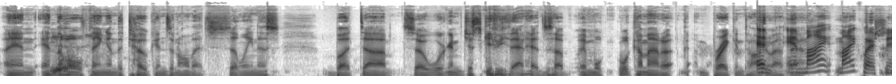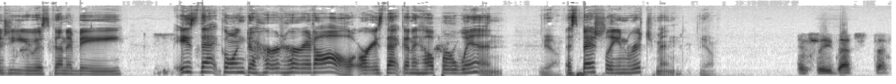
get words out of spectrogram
and and the whole thing and the tokens and all that silliness. But uh, so we're going to just give you that heads up, and we'll we'll come out of break and talk and about that. and my my question to you is going to be is that going to hurt her at all or is that going to help her win yeah, especially in richmond yeah. And see, that's that's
